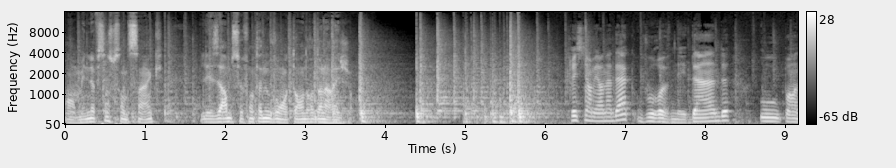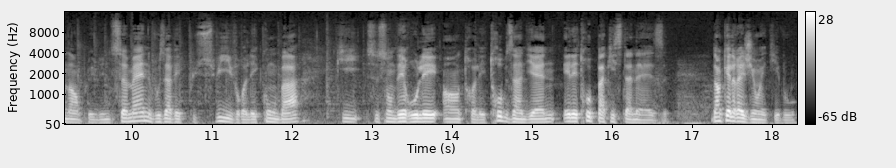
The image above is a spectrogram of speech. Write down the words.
En 1965, les armes se font à nouveau entendre dans la région. Christian Bernadac, vous revenez d'Inde où pendant plus d'une semaine vous avez pu suivre les combats qui se sont déroulés entre les troupes indiennes et les troupes pakistanaises. Dans quelle région étiez-vous?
